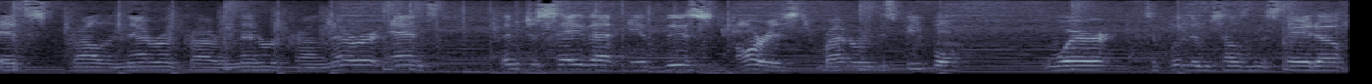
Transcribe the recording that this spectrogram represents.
It's trial and error, trial and error, trial and error. And let me just say that if this artist, right, or these people were to put themselves in the state of,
